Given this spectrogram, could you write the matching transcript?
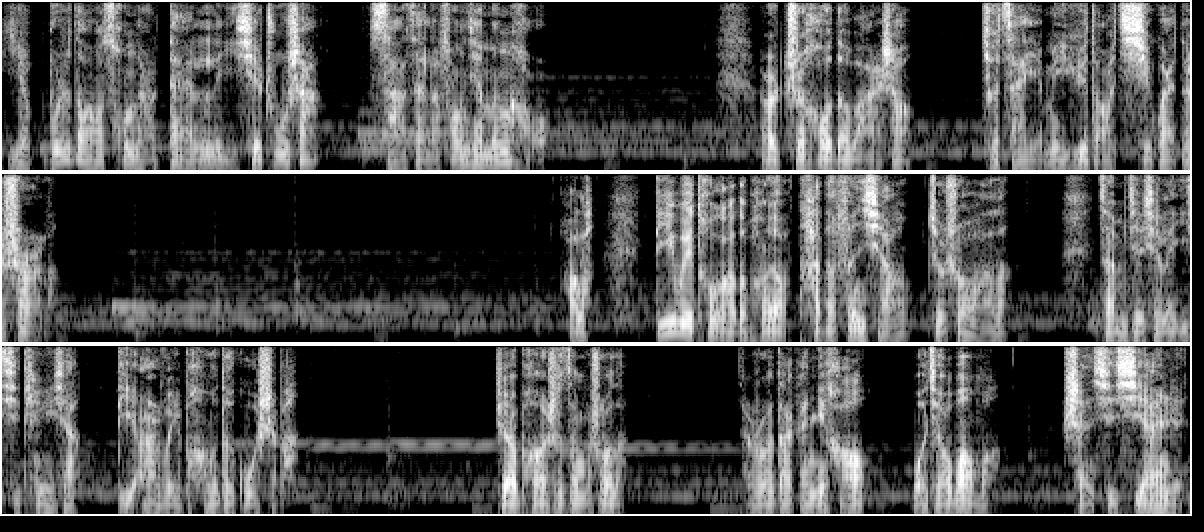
也不知道从哪儿带来了一些朱砂，撒在了房间门口。而之后的晚上，就再也没遇到奇怪的事儿了。好了，第一位投稿的朋友，他的分享就说完了。咱们接下来一起听一下第二位朋友的故事吧。这位朋友是怎么说的？他说：“大概你好，我叫旺旺，陕西西安人，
